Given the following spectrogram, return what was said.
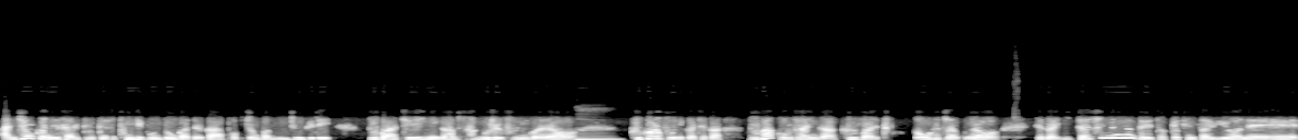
안중근 의사를 비롯해서 독립운동가들과 법정반 민중들이 누가 죄인인가 하면서 막 노래를 부르는 거예요. 음. 그걸 보니까 제가 누가 검사인가 그 말이 떠오르더라고요. 제가 2016년도에 적격심사위원회에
